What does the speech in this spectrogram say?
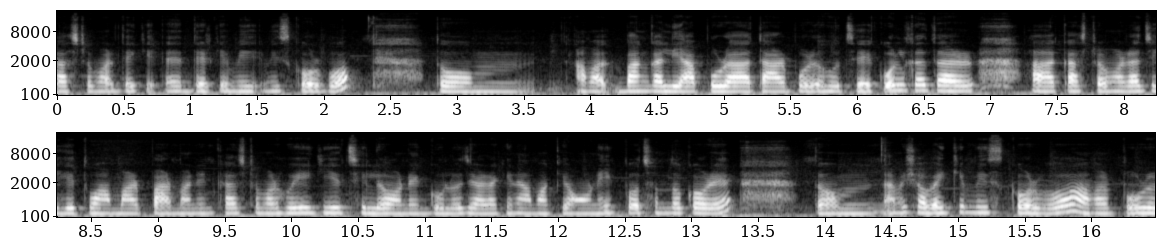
কাস্টমারদেরকে মিস করব। তো আমার বাঙালি আপুরা, তারপরে হচ্ছে কলকাতার কাস্টমাররা যেহেতু আমার পারমানেন্ট কাস্টমার হয়ে গিয়েছিল অনেকগুলো, যারা কিনা আমাকে অনেক পছন্দ করে। তো আমি সবাইকে মিস করব। আমার পুরো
